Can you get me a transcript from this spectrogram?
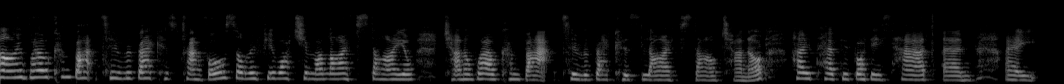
Hi, welcome back to Rebecca's Travels, or if you're watching my lifestyle channel, welcome back to Rebecca's Lifestyle channel. Hope everybody's had um, a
